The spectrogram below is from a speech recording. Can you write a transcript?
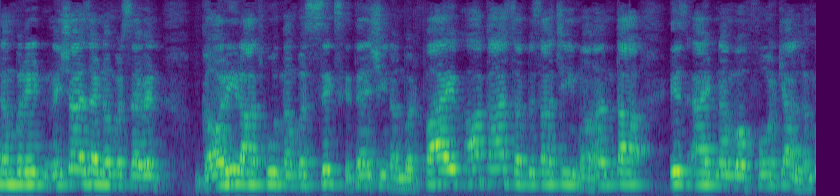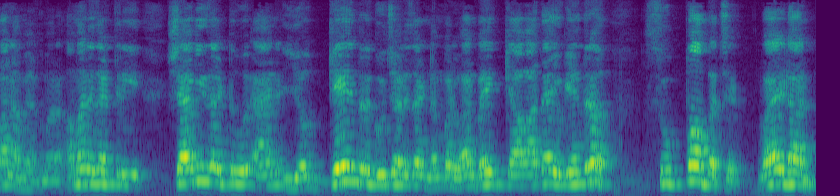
number eight 8, Nisha is at number 7, Gauri Rajput number six Hitaishi number five Akash Sabyasachi Mahanta is at number four क्या लंबा नाम है तुम्हारा? Aman is at three Shaivi is at two and Yogendra Gujar is at number one भाई, क्या बात है, योगेंद्र? सुपर बच्चे। वेल डन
